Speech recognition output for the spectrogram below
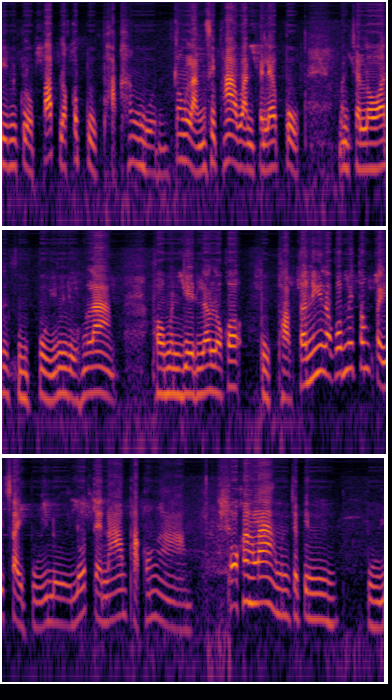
ดินกลบปั๊บเราก็ปลูกผักข้างบน ต้องหลัง 15 วันไปแล้วปลูก มันจะร้อนปุ๋ยมันอยู่ข้างล่าง พอมันเย็นแล้วเราก็ปลูกผัก ตอนนี้เราก็ไม่ต้องไปใส่ปุ๋ยเลยลดแต่น้ำผักก็งาม เพราะข้างล่างมันจะเป็นปุ๋ย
